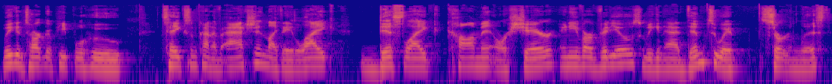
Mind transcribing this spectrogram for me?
We can target people who take some kind of action, like they like, dislike, comment, or share any of our videos. We can add them to a certain list.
